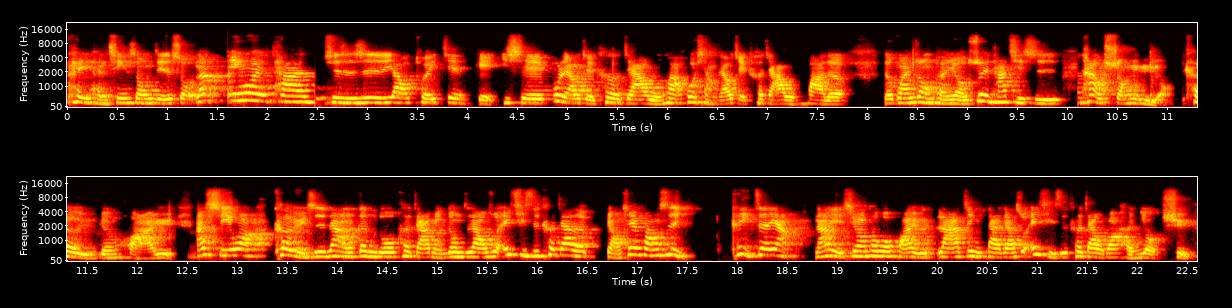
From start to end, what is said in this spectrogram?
可以很轻松接受。那因为他其实是要推荐给一些不了解客家文化或想了解客家文化的的观众朋友，所以他其实他有双语哦，客语跟华语。他希望客语是让更多客家民众知道说，哎，其实客家的表现方式。可以这样，然后也希望通过华语拉近大家说，哎，其实客家文化很有趣，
